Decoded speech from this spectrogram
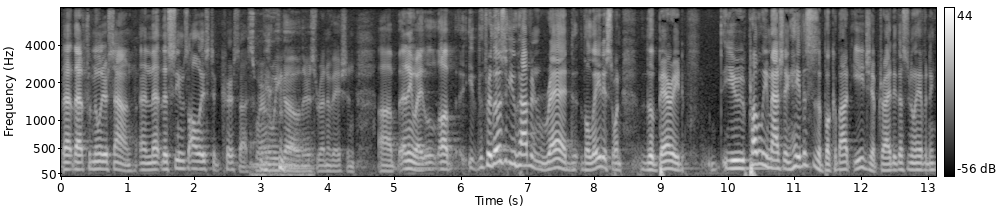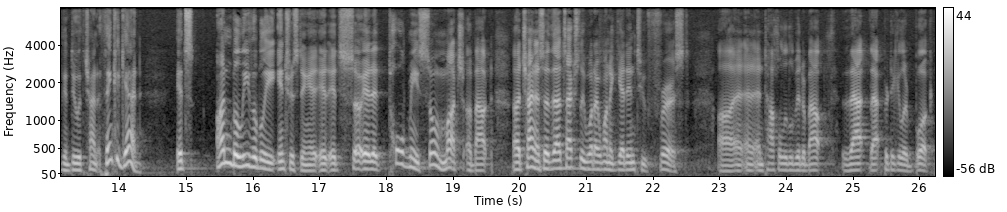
that, that familiar sound. And that this seems always to curse us wherever we go, there's renovation. Uh, anyway, uh, for those of you who haven't read the latest one, The Buried, you're probably imagining, hey, this is a book about Egypt, right? It doesn't really have anything to do with China. Think again. It's unbelievably interesting. It, it, it's so, it, it told me so much about uh, China. So that's actually what I want to get into first. Uh, and, and talk a little bit about that, that particular book.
